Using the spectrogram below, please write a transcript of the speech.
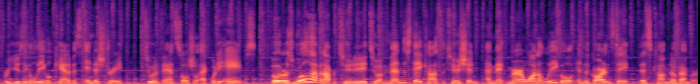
for using a legal cannabis industry to advance social equity aims. Voters will have an opportunity to amend the state constitution and make marijuana legal in the Garden State this come November.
